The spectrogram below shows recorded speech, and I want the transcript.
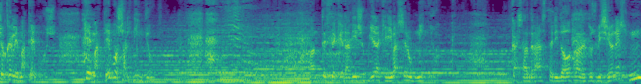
Dicho que le matemos. Que matemos al niño. Antes de que nadie supiera que iba a ser un niño. Cassandra, ¿has tenido otra de tus visiones? ¿Mm?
